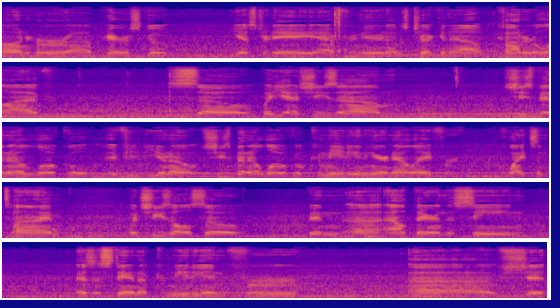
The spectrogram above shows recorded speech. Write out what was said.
on her uh, Periscope yesterday afternoon. I was checking out, caught her live. So, but yeah, she's um, she's been a local if you you know she's been a local comedian here in LA for quite some time but she's also been uh, out there in the scene as a stand-up comedian for uh, shit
